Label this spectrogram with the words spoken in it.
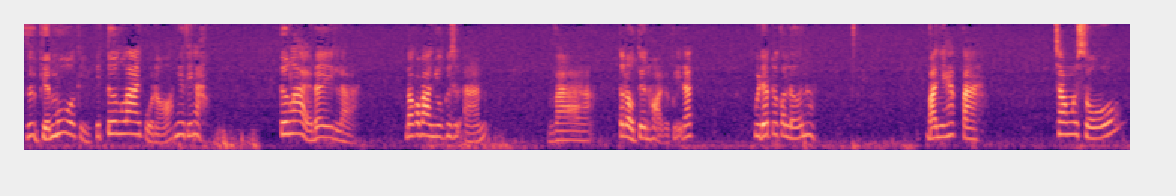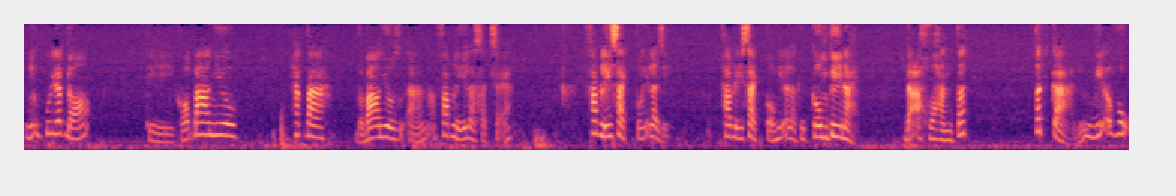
dự kiến mua thì cái tương lai của nó như thế nào? Tương lai ở đây là nó có bao nhiêu cái dự án? Và tôi đầu tiên hỏi về quỹ đất. Quỹ đất nó có lớn không? Bao nhiêu hecta? Trong cái số những quỹ đất đó thì có bao nhiêu hecta và bao nhiêu dự án pháp lý là sạch sẽ? Pháp lý sạch có nghĩa là gì? Pháp lý sạch có nghĩa là cái công ty này đã hoàn tất tất cả những nghĩa vụ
